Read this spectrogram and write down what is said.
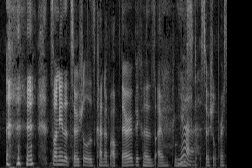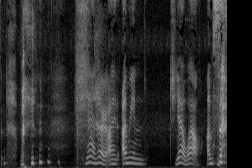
it's funny that social is kind of up there because I'm the least Yeah. social person. Yeah, no, I I mean, yeah, wow. I'm so.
